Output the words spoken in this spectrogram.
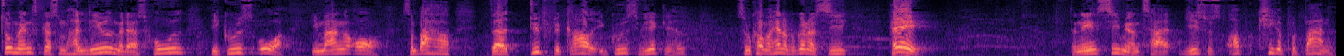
To mennesker, som har levet med deres hoved i Guds ord i mange år. Som bare har været dybt begravet i Guds virkelighed, som kommer hen og begynder at sige, hey, den ene Simeon tager Jesus op og kigger på barnet.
